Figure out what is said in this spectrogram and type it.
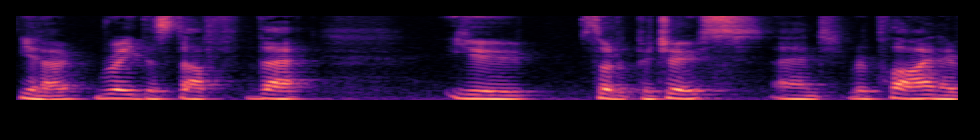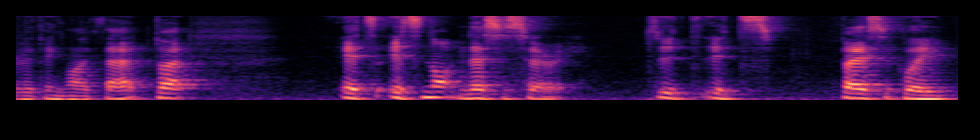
you know, read the stuff that you sort of produce and reply and everything like that. But it's it's not necessary. It, it's basically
